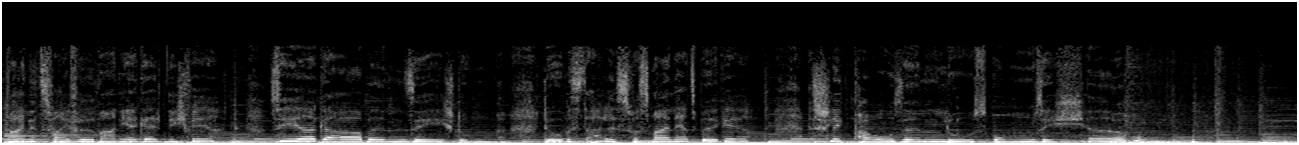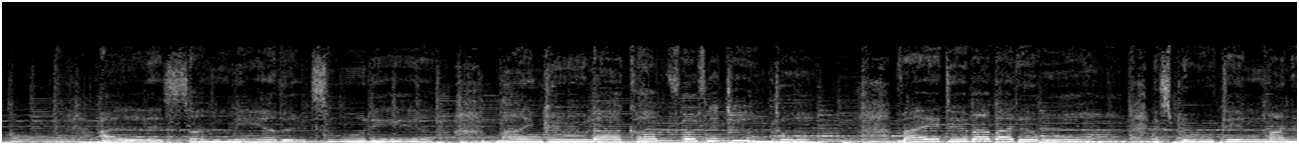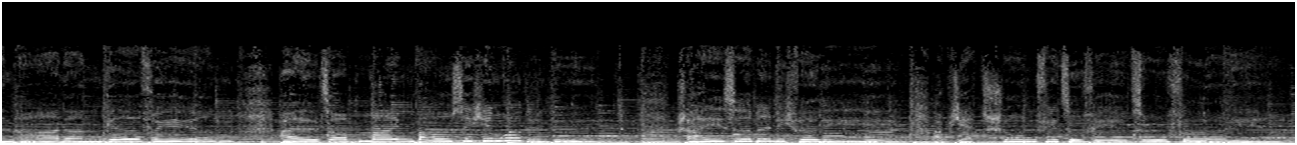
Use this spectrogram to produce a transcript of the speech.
Meine Zweifel waren ihr Geld nicht wert, sie ergaben sich stumm. Alles, was mein Herz begehrt, es schlägt pausenlos um sich herum. viel zu viel zu verlieren.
